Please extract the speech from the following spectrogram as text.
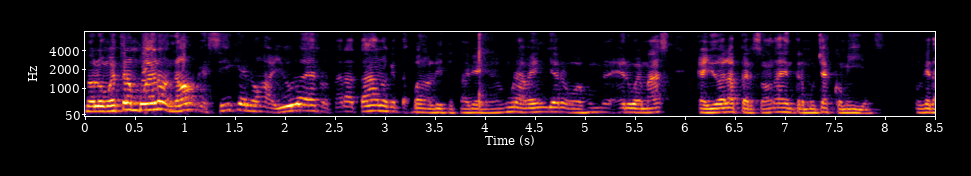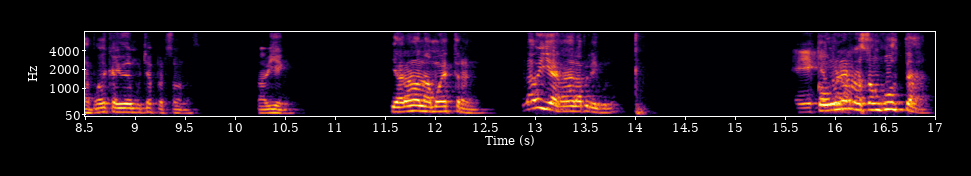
¿Nos lo muestran bueno? No, que sí, que nos ayuda a derrotar a Thanos. Que bueno, listo, está bien. Es un Avenger o es un héroe más que ayuda a las personas, entre muchas comillas. Porque tampoco es que ayude a muchas personas. Está bien. Y ahora nos la muestran. La villana de la película. Es que, Con una razón justa,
